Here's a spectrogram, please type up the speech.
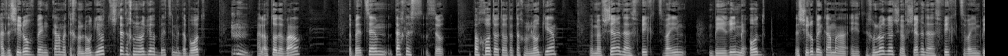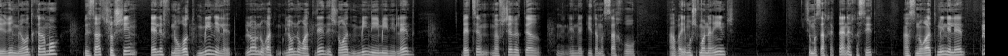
אז זה שילוב בין כמה טכנולוגיות, שתי טכנולוגיות בעצם מדברות על אותו דבר, ובעצם תכלס זה פחות או יותר אותה טכנולוגיה, ומאפשרת להפיק צבעים בהירים מאוד. זה שילוב בין כמה אה, טכנולוגיות שמאפשרת להפיק צבעים בהירים מאוד כאמור, בעזרת 30 אלף נורות מיני לד, לא נורת, לא נורת לד, יש נורת מיני מיני לד, בעצם מאפשר יותר, אם נגיד המסך הוא 48 אינץ', שהוא מסך קטן יחסית, אז נורת מיני לד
